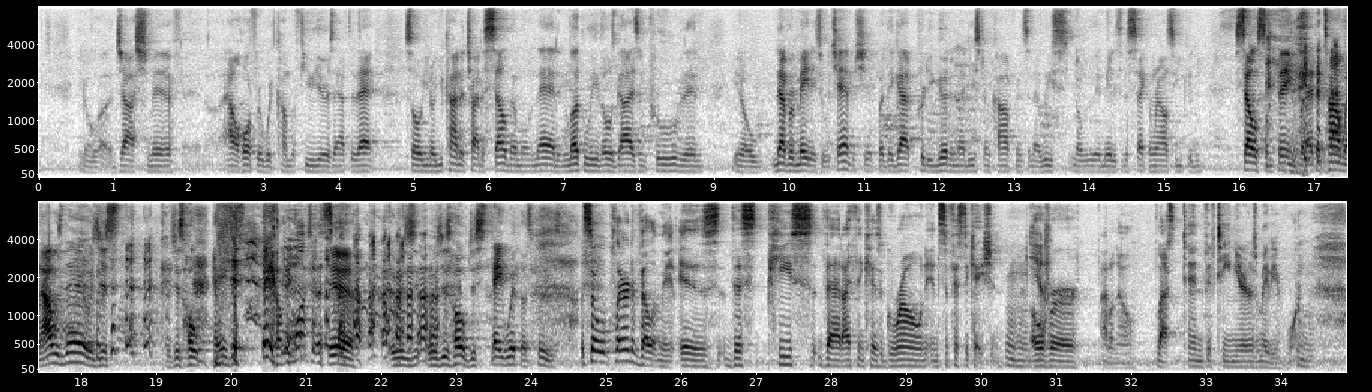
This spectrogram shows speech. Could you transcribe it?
you know, uh, Josh Smith and uh, Al Horford would come a few years after that. So you know you kind of try to sell them on that, and luckily those guys improved and. You know, never made it to a championship, but they got pretty good in that Eastern Conference, and at least you know they made it to the second round, so you can sell some things. But at the time when I was there, it was just it was just hope. Hey, just come and watch us. yeah, it was it was just hope. Just stay with us, please. So, player development is this piece that I think has grown in sophistication Mm-hmm. over, I don't know, last 10, 15 years, maybe even more. Mm-hmm.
